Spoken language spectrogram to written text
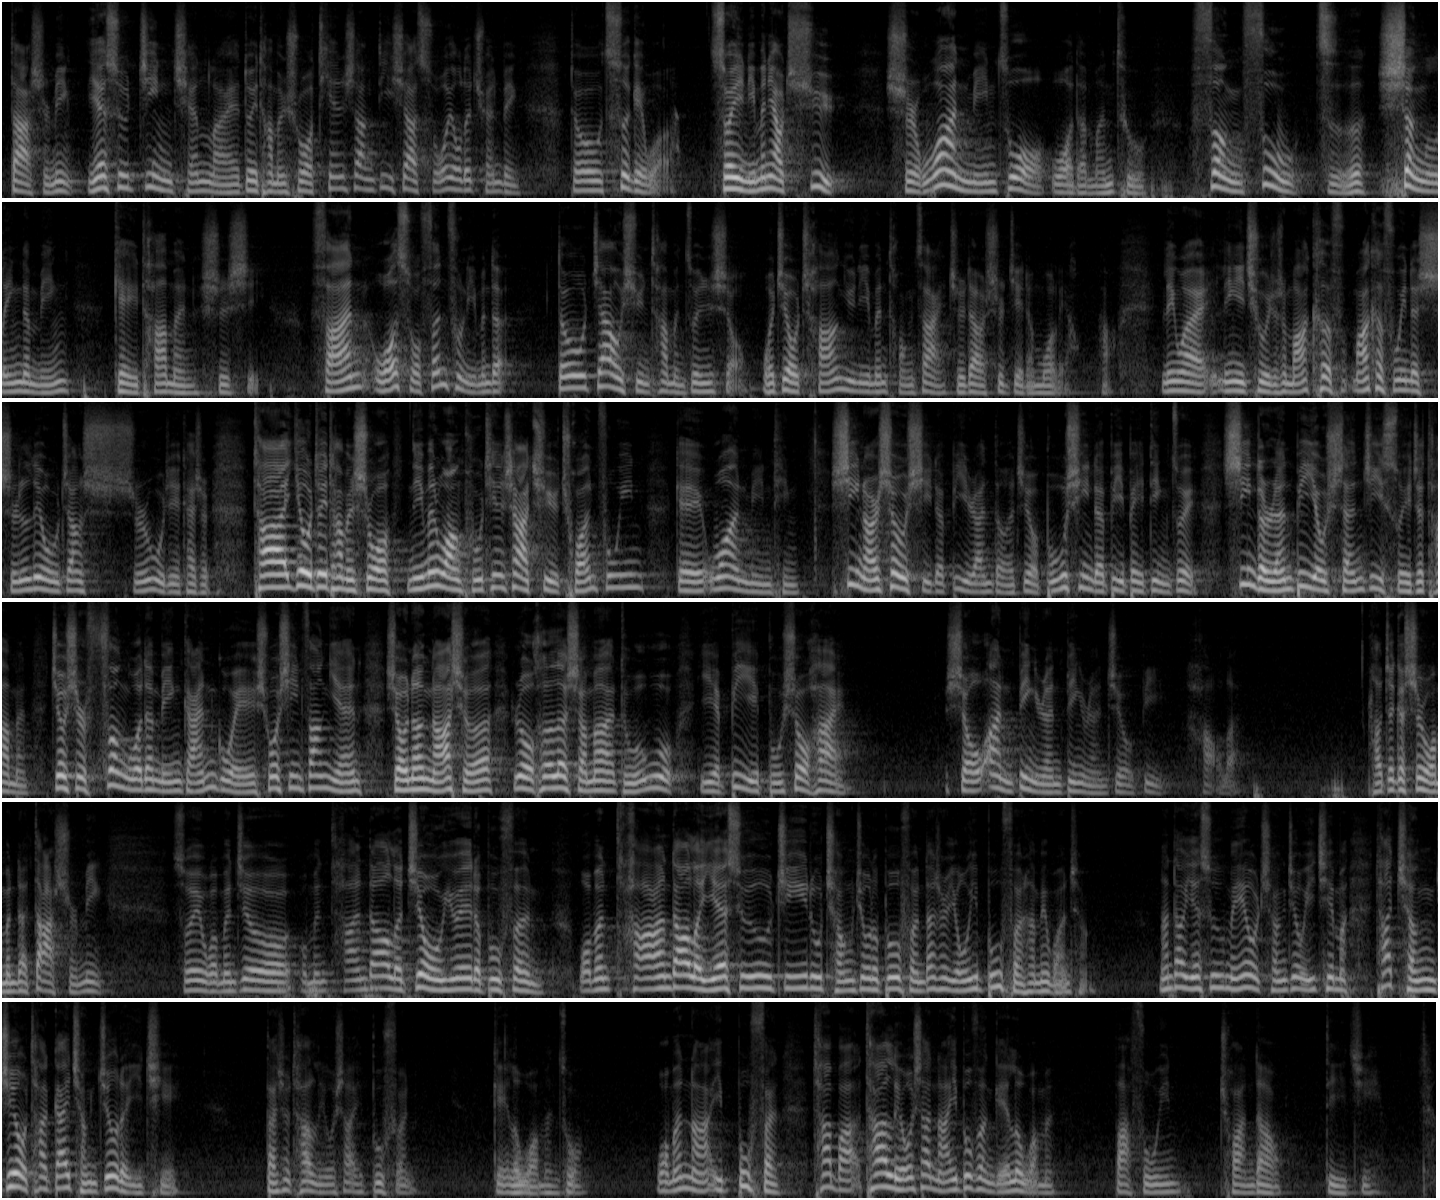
大使命。耶稣进前来对他们说：“天上地下所有的权柄都赐给我了，所以你们要去，使万民做我的门徒，奉父子圣灵的名给他们施洗。凡我所吩咐你们的。”都教训他们遵守，我就常与你们同在，直到世界的末了。好，另外另一处就是马可福马可福音的十六章十五节开始，他又对他们说：“你们往普天下去，传福音给万民听。”信而受洗的必然得救，不信的必被定罪。信的人必有神迹随着他们，就是奉我的名赶鬼，说新方言，手能拿蛇，若喝了什么毒物，也必不受害。手按病人，病人就必好了。好，这个是我们的大使命，所以我们就我们谈到了旧约的部分。我们谈到了耶稣基督成就的部分，但是有一部分还没完成。难道耶稣没有成就一切吗？他成就他该成就的一切，但是他留下一部分给了我们做。我们哪一部分？他把他留下哪一部分给了我们？把福音传到地极，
